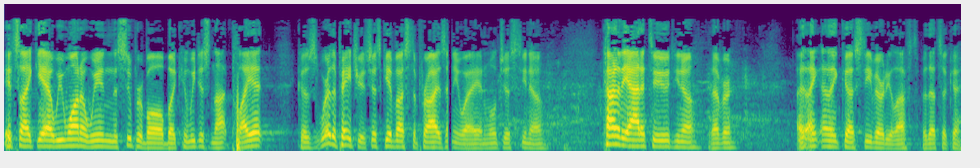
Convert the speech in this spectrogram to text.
It's like, yeah, we want to win the Super Bowl, but can we just not play it? because we're the Patriots. Just give us the prize anyway, and we'll just, you know, kind of the attitude, you know, whatever. I think I think uh, Steve already left, but that's okay.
